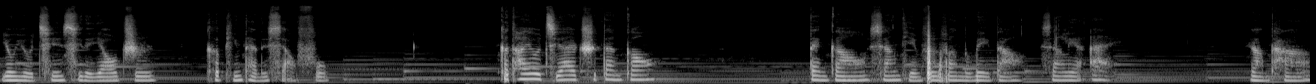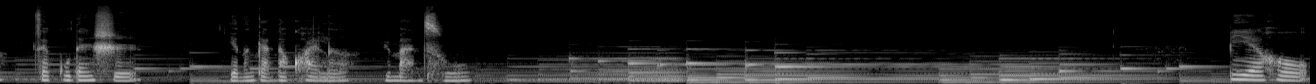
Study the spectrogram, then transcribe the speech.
拥有纤细的腰肢和平坦的小腹。可她又极爱吃蛋糕，蛋糕香甜芬芳的味道像恋爱，让她在孤单时也能感到快乐与满足。毕业后。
